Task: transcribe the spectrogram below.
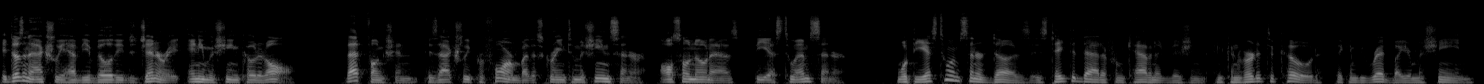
It doesn't actually have the ability to generate any machine code at all. That function is actually performed by the Screen to Machine Center, also known as the S2M Center. What the S2M Center does is take the data from Cabinet Vision and convert it to code that can be read by your machine.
